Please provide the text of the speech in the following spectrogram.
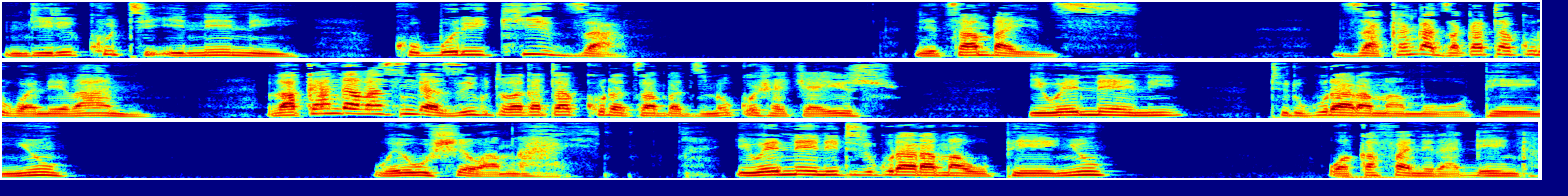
Ndiri kuti inini kuburikidza netsamba idzi dzakanga dzakatakurwa nevanhu vakanga vasingazivi kuti vakatakura tsamba dzinokosha chaizvo iwe neni tiri kurarama muupenyu hweushe hwamwari. Iwe neni tiri kurarama upenyu hwakafanira denga.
